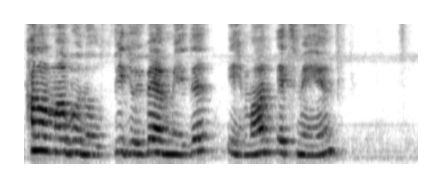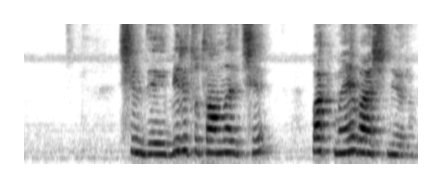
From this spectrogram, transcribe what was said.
Kanalıma abone olup videoyu beğenmeyi de ihmal etmeyin. Şimdi biri tutanlar için bakmaya başlıyorum.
